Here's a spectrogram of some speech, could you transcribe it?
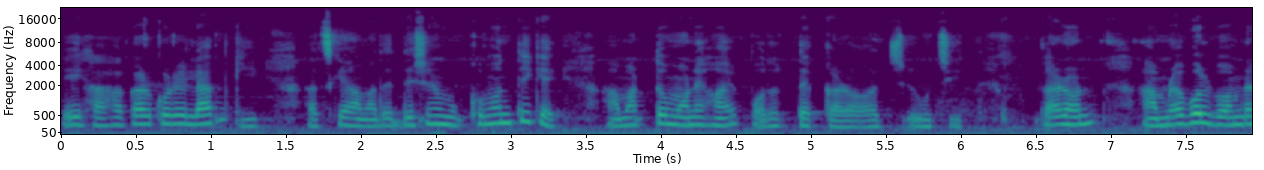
এই হাহাকার করে লাভ কি? আজকে আমাদের দেশের মুখ্যমন্ত্রীকে আমার তো মনে হয় পদত্যাগ করা উচ- উচিত। কারণ আমরা বলব, আমরা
